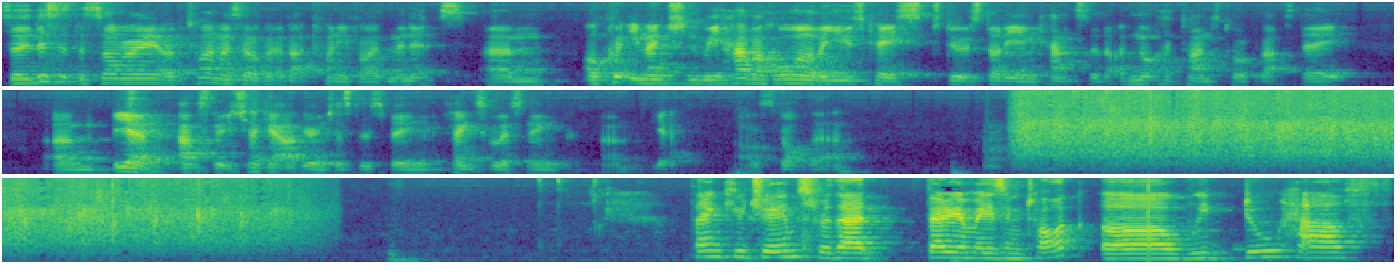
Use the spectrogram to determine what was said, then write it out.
So this is the summary. I've timed myself at about 25 minutes. Um, I'll quickly mention we have a whole other use case to do a study in cancer that I've not had time to talk about today. Um, but yeah, absolutely check it out if you're interested in this thing. Thanks for listening. Um, yeah, I'll stop there. Thank you, James, for that very amazing talk. Uh, we do have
